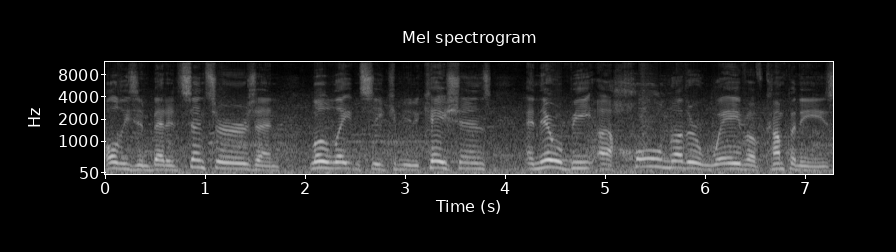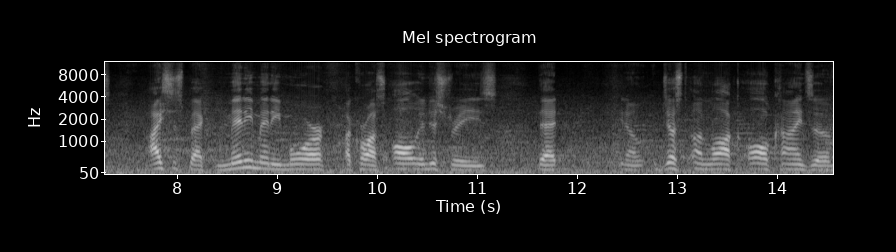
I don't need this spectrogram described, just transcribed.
all these embedded sensors and low latency communications, and there will be a whole nother wave of companies, I suspect many, many more across all industries that you know, just unlock all kinds of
